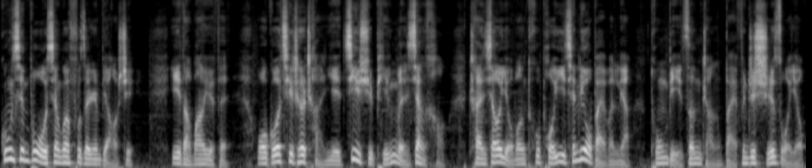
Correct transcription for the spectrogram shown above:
工信部相关负责人表示，一到八月份，我国汽车产业继续平稳向好，产销有望突破一千六百万辆，同比增长百分之十左右。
